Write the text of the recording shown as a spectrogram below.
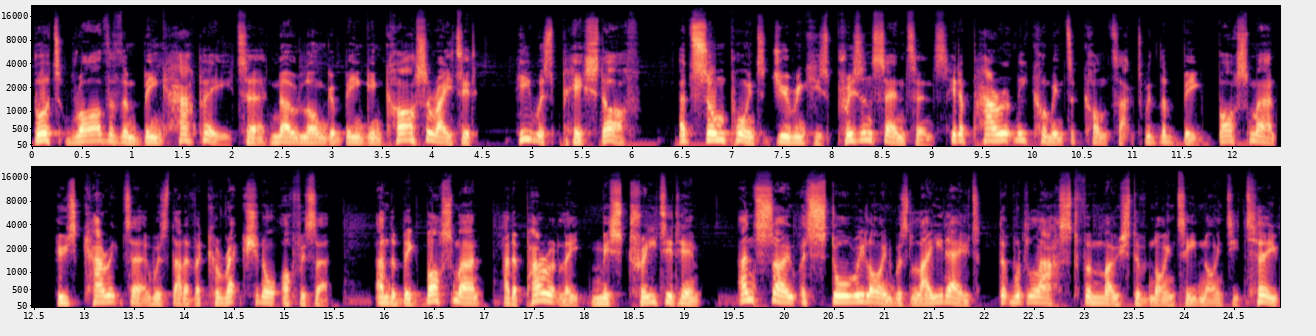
but rather than being happy to no longer being incarcerated, he was pissed off. At some point during his prison sentence, he'd apparently come into contact with the Big Boss Man, whose character was that of a correctional officer, and the Big Boss Man had apparently mistreated him. And so a storyline was laid out that would last for most of 1992,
